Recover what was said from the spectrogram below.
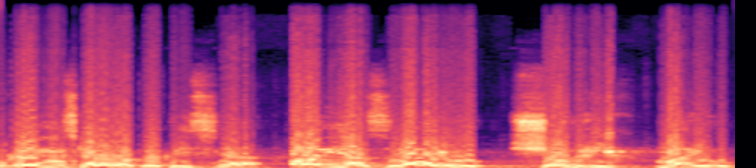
Українська народна пісня. Ой, я знаю, що гріх маю.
